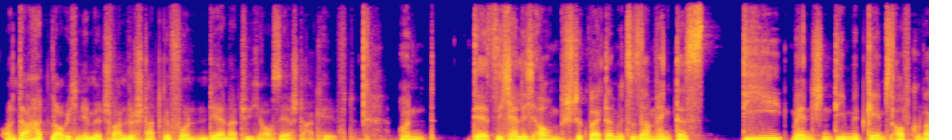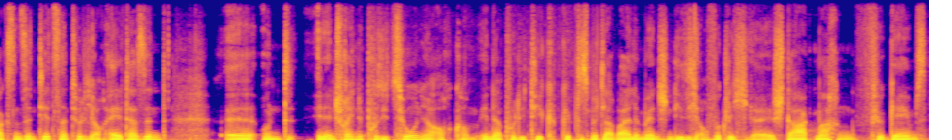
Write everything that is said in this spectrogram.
Und da hat, glaube ich, ein Imagewandel stattgefunden, der natürlich auch sehr stark hilft. Und der sicherlich auch ein Stück weit damit zusammenhängt, dass die Menschen, die mit Games aufgewachsen sind, jetzt natürlich auch älter sind äh, und in entsprechende Positionen ja auch kommen. In der Politik gibt es mittlerweile Menschen, die sich auch wirklich äh, stark machen für Games,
